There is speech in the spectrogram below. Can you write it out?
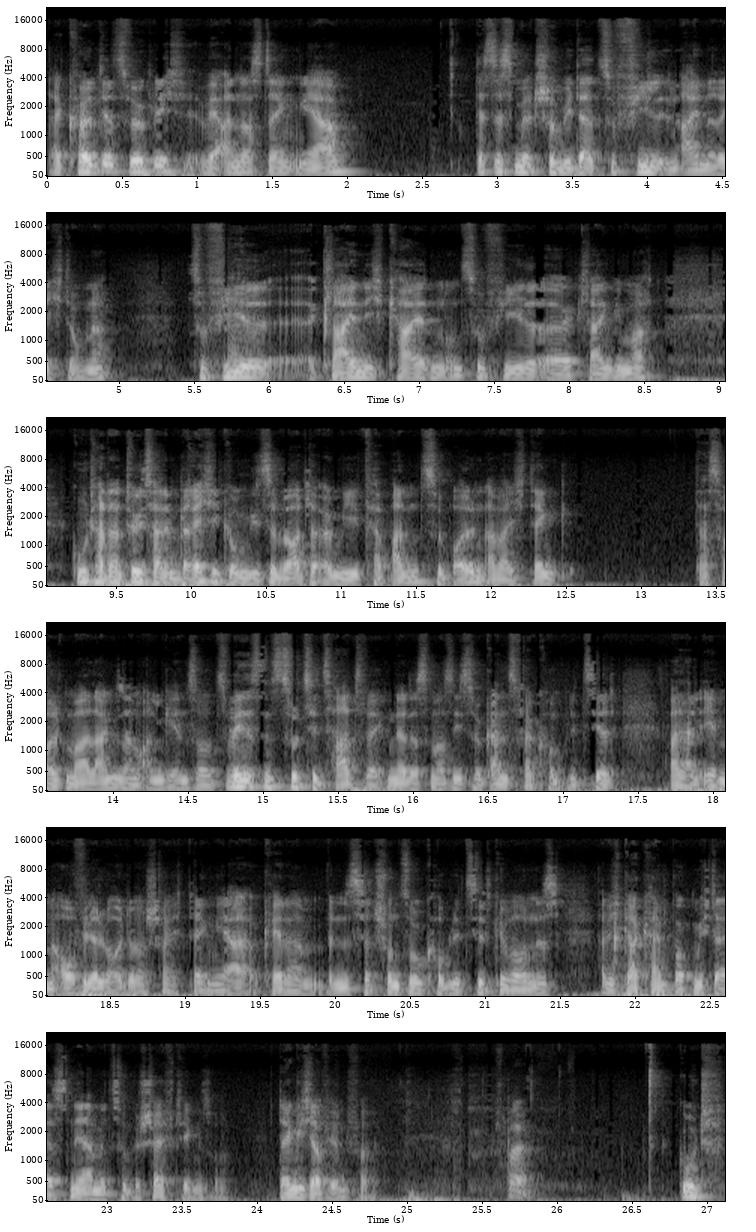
da könnte jetzt wirklich wer anders denken, ja, das ist mir jetzt schon wieder zu viel in eine Richtung, ne? Zu viel ja. Äh, Kleinigkeiten und zu viel äh, klein gemacht. Gut, hat natürlich seine Berechtigung, diese Wörter irgendwie verbannen zu wollen, aber ich denke, das sollte mal langsam angehen. So, wenigstens zu Zitatzwecken, ne, dass man es nicht so ganz verkompliziert, weil dann eben auch wieder Leute wahrscheinlich denken, ja, okay, dann, wenn es jetzt schon so kompliziert geworden ist, habe ich gar keinen Bock, mich da jetzt näher mit zu beschäftigen. So. Denke ich auf jeden Fall. Voll. Gut.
